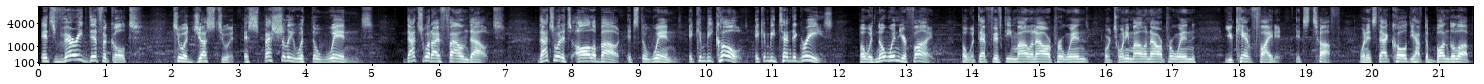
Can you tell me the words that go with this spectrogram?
It's very difficult to adjust to it, especially with the wind. That's what I found out. That's what it's all about. It's the wind. It can be cold, it can be 10 degrees, but with no wind, you're fine. But with that 15 mile an hour per wind or 20 mile an hour per wind, you can't fight it. It's tough. When it's that cold, you have to bundle up.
